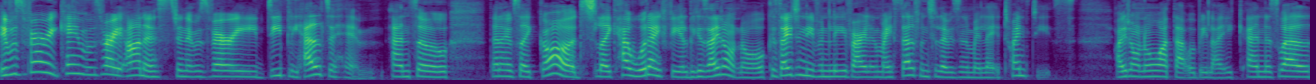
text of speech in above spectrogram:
it was very came it was very honest and it was very deeply held to him and so then I was like, God, like, how would I feel? Because I don't know. Because I didn't even leave Ireland myself until I was in my late 20s. I don't know what that would be like. And as well,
